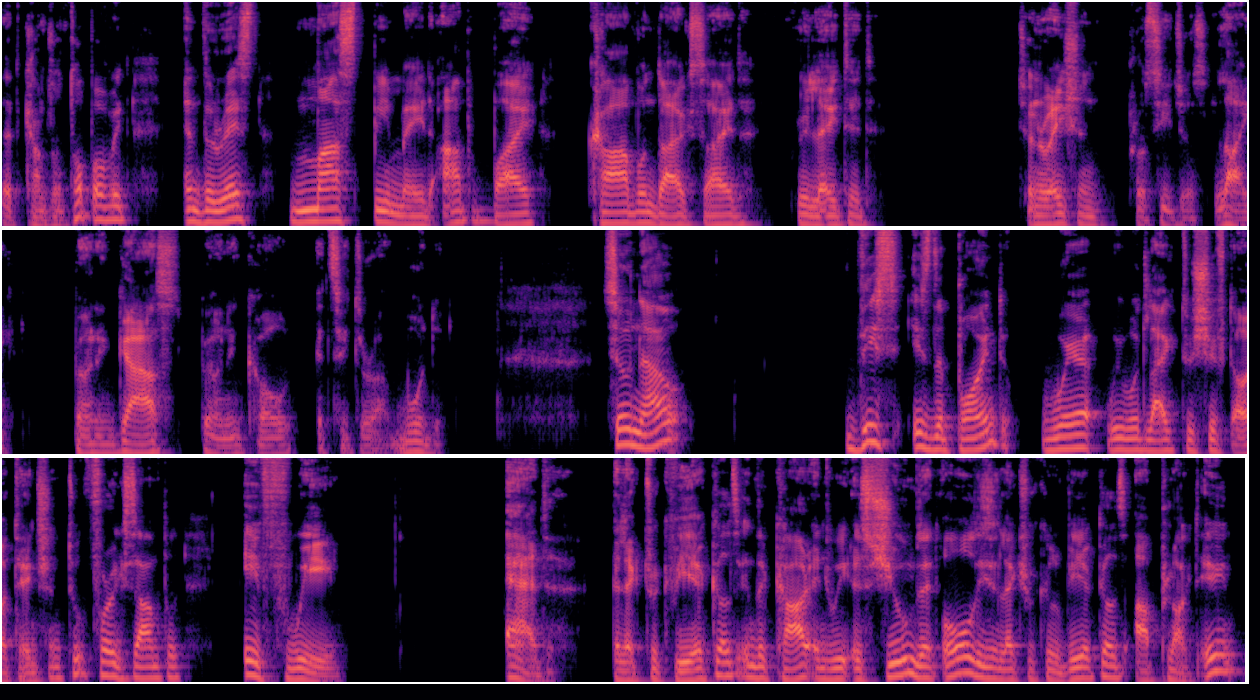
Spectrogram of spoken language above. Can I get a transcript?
that comes on top of it. And the rest must be made up by carbon dioxide related generation procedures like burning gas, burning coal, etc., wood. So now, this is the point where we would like to shift our attention to. For example, if we add electric vehicles in the car, and we assume that all these electrical vehicles are plugged in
